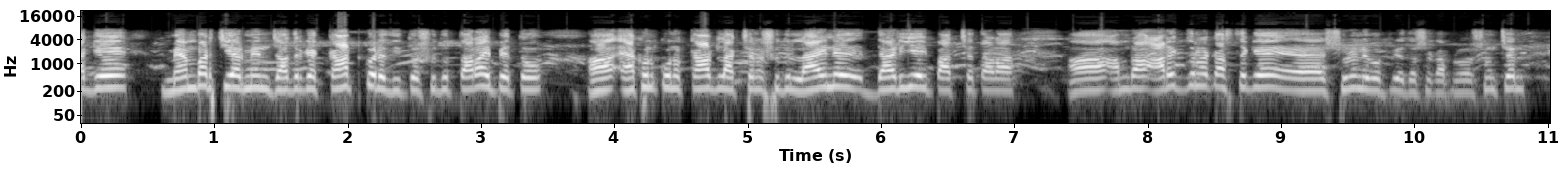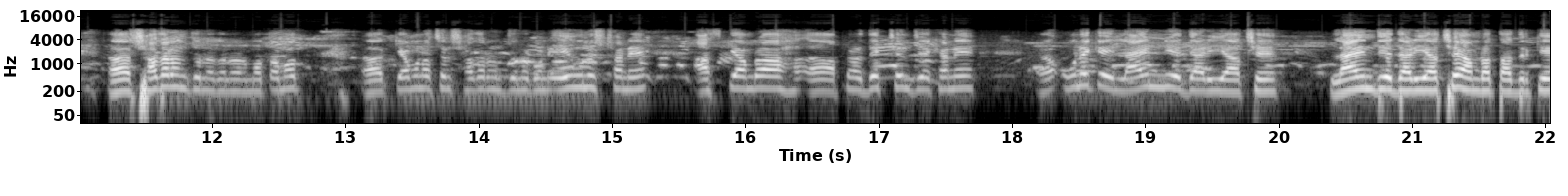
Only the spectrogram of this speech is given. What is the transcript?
আগে মেম্বার চেয়ারম্যান যাদেরকে কাট করে দিত শুধু তারাই পেত। এখন কোনো কার্ড লাগছে না শুধু লাইনে দাঁড়িয়েই পাচ্ছে তারা। আহ, আমরা আরেকজনের কাছ থেকে শুনে নেব প্রিয় দর্শক আপনারা শুনছেন সাধারণ জনগণের মতামত। কেমন আছেন সাধারণ জনগণ? এই অনুষ্ঠানে আজকে আমরা আপনারা দেখছেন যে এখানে অনেকেই লাইন নিয়ে দাঁড়িয়ে আছে লাইন দিয়ে দাঁড়িয়ে আছে আমরা তাদেরকে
